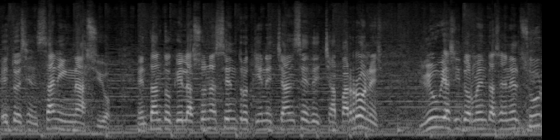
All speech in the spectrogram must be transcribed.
esto es en San Ignacio. En tanto que la zona centro tiene chances de chaparrones, Lluvias y tormentas en el sur,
